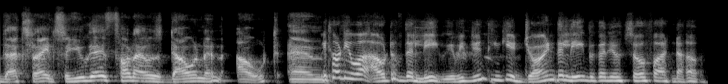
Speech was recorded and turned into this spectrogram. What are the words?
That's right. So you guys thought I was down and out, and we thought you were out of the league. We didn't think you joined the league because you were so far down.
